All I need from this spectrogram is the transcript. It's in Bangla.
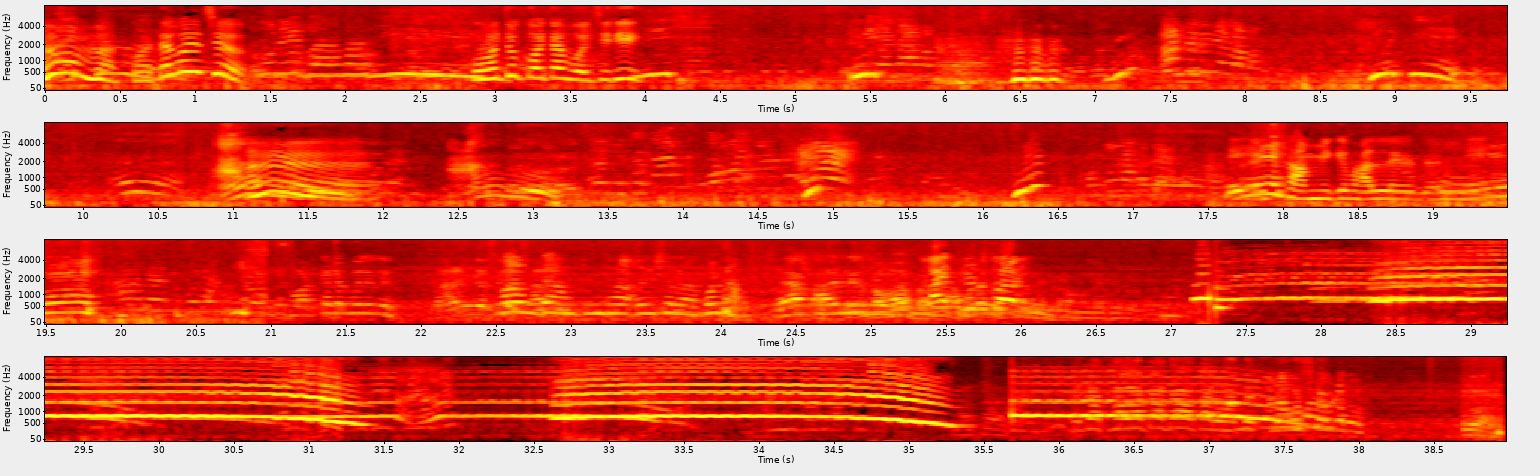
হ্যাঁ কথা বলছো? কত কথা বলছি রে। হ্যাঁ। এই ঠাম্মিকে ভালো লেগেছে।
